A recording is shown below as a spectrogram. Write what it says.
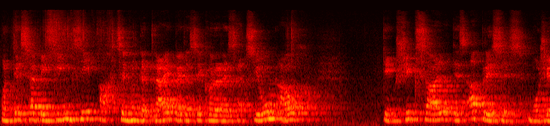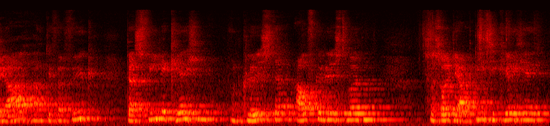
und deshalb entging sie 1803 bei der Säkularisation auch dem Schicksal des Abrisses. Moscherat hatte verfügt, dass viele Kirchen und Klöster aufgelöst wurden, so sollte auch diese Kirche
